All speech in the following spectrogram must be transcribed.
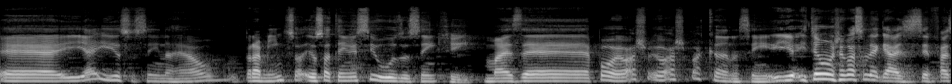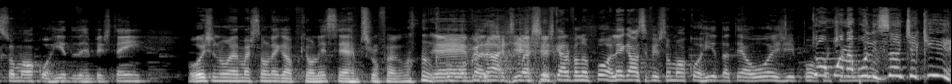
É, e é isso, assim, na real, pra mim, só- eu só tenho esse uso, assim. Sim. Mas é, pô, eu acho, eu acho bacana, assim. E, e tem uns negócios legais, você faz sua maior corrida, de repente tem. Hoje não é mais tão legal, porque o Lance Armstrong falando. É, coisa. verdade, é. Mas tinha os caras falando, pô, legal, você fez sua maior corrida até hoje, pô. toma um continua- anabolizante aqui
